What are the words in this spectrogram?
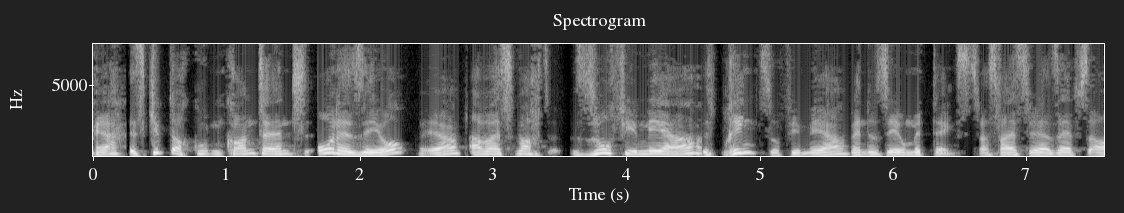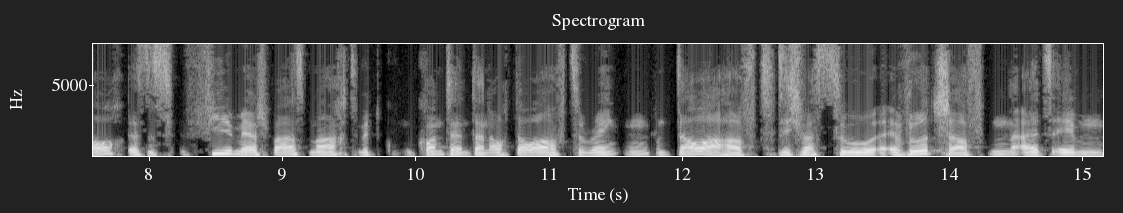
Ja, es gibt auch guten Content ohne SEO, ja, aber es macht so viel mehr, es bringt so viel mehr, wenn du SEO mitdenkst. Das weißt du ja selbst auch, dass es viel mehr Spaß macht, mit gutem Content dann auch dauerhaft zu ranken und dauerhaft sich was zu erwirtschaften, als eben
